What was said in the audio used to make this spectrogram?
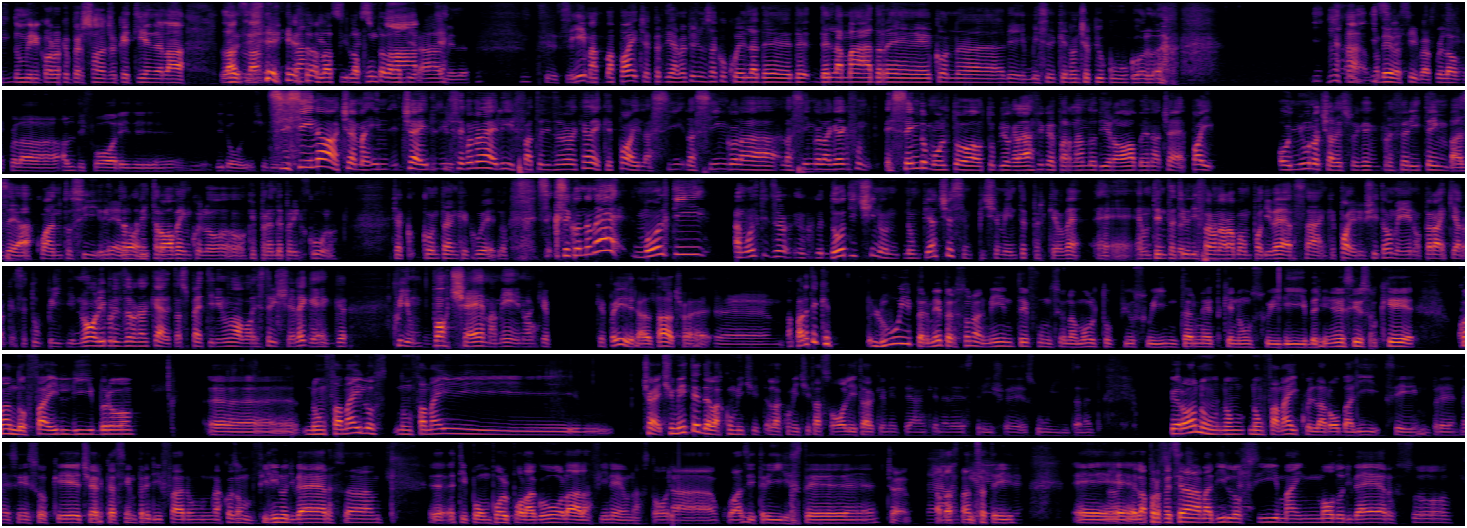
non mi ricordo che personaggio che tiene la, la, eh, sì, la, la punta della piramide. Sì, sì, sì ma, ma, poi cioè, per dire, a me piace un sacco quella de, de, della madre con, uh, lì, che non c'è più Google. Ah, vabbè, sì, ma quella, quella, al di fuori di, di 12. Di... Sì, sì, no, cioè, ma in, cioè, il, il, secondo me lì il fatto di Zero è che poi la, la, singola, la singola gag, fun- essendo molto autobiografico e parlando di robe, no, cioè, poi ognuno ha le sue gag preferite in base a quanto si rit- Eh, no, ritrova in quello che prende per il culo. Cioè, co- conta anche quello. Se- secondo me, molti. A molti zero- 12 non, non piace semplicemente perché, vabbè, è, è un tentativo di fare una roba un po' diversa anche. Poi è riuscita o meno, però è chiaro che se tu pigli il nuovo libro di Zero Calcare e ti aspetti di nuovo le strisce e le gag, qui un po' c'è, ma meno. Anche che poi in realtà, cioè, eh, a parte che lui per me personalmente funziona molto più su internet che non sui libri, nel senso che quando fa il libro eh, non fa mai lo, non fa mai cioè ci mette della comicità, la comicità solita che mette anche nelle strisce su internet, però non, non- non fa mai quella roba lì sempre, nel senso che cerca sempre di fare una cosa un filino diversa, eh, tipo un polpo alla gola, alla fine è una storia quasi triste, cioè Beh, abbastanza anche- triste. E Ah. la profezia dell'armadillo Eh. sì, ma in modo diverso,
